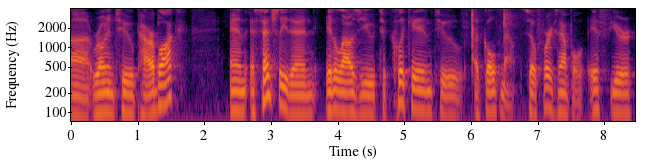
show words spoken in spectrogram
uh, Ronin 2 power block. And essentially then it allows you to click into a gold mount. So for example, if your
